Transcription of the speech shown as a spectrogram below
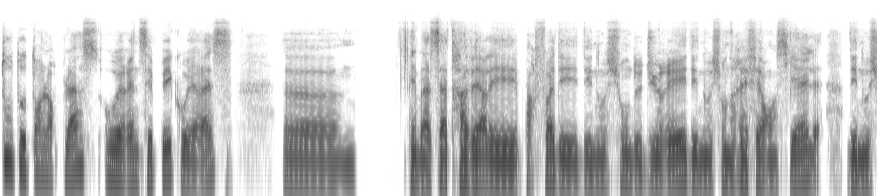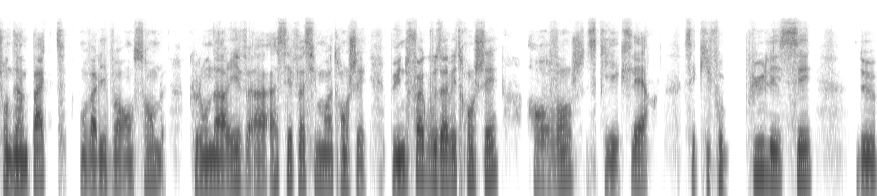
tout autant leur place au RNCP qu'au RS. Et ben, c'est à travers les, parfois des, notions de durée, des notions de référentiel, des notions d'impact, on va les voir ensemble, que l'on arrive assez facilement à trancher. Mais une fois que vous avez tranché, en revanche, ce qui est clair, c'est qu'il ne faut plus laisser de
